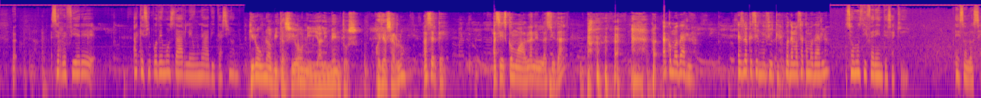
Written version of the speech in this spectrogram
Se refiere a que si podemos darle una habitación. Quiero una habitación y alimentos. ¿Puede hacerlo? ¿Hacer qué? ¿Así es como hablan en la ciudad? Acomodarlo. Es lo que significa. ¿Podemos acomodarlo? Somos diferentes aquí. Eso lo sé.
